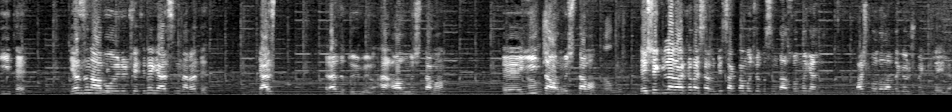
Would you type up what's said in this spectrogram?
Yiğit'e. Yazın abi oyunun chatine gelsinler hadi. Gelsin. Herhalde duymuyor. Ha almış tamam. E, Yiğit de Almış abi. almış tamam. Almış. Teşekkürler arkadaşlar. Bir saklanmaç odasının daha sonuna geldik. Başka odalarda görüşmek dileğiyle.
